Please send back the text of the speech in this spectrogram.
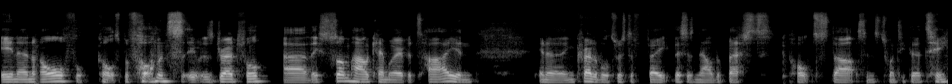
in an awful Colts performance. It was dreadful. Uh, they somehow came away with a tie and in an incredible twist of fate, this is now the best Colts start since 2013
